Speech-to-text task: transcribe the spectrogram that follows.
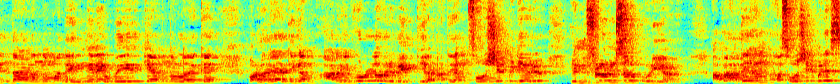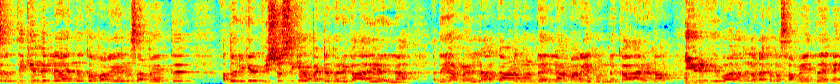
എന്താണെന്നും അത് എങ്ങനെ ഉപയോഗിക്കാമെന്നുള്ളതൊക്കെ വളരെയധികം അറിവുള്ള ഒരു വ്യക്തിയാണ്. അദ്ദേഹം സോഷ്യൽ മീഡിയ ഒരു ഇൻഫ്ലുവൻസർ കൂടിയാണ്. അപ്പോൾ അദ്ദേഹം സോഷ്യൽ മീഡിയ ശ്രദ്ധിക്കുന്നില്ല എന്നൊക്കെ പറയുന്ന സമയത്ത് അതൊരിക്കലും വിശ്വസിക്കാൻ പറ്റുന്ന ഒരു കാര്യമല്ല. അദ്ദേഹം എല്ലാം കാണുന്നുണ്ട് എല്ലാം അറിയുന്നുണ്ട്. കാരണം ഈ ഒരു വിവാദം നടക്കുന്ന സമയത്ത് തന്നെ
